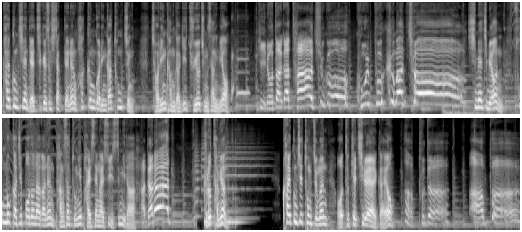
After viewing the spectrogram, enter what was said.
팔꿈치의 내측에서 시작되는 화끈거림과 통증, 저림 감각이 주요 증상이며 이러다가 다 죽어 골프 그만 쳐 심해지면 손목까지 뻗어나가는 방사통이 발생할 수 있습니다 하다라 그렇다면 팔꿈치 통증은 어떻게 치료해야 할까요? 아프다 아파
